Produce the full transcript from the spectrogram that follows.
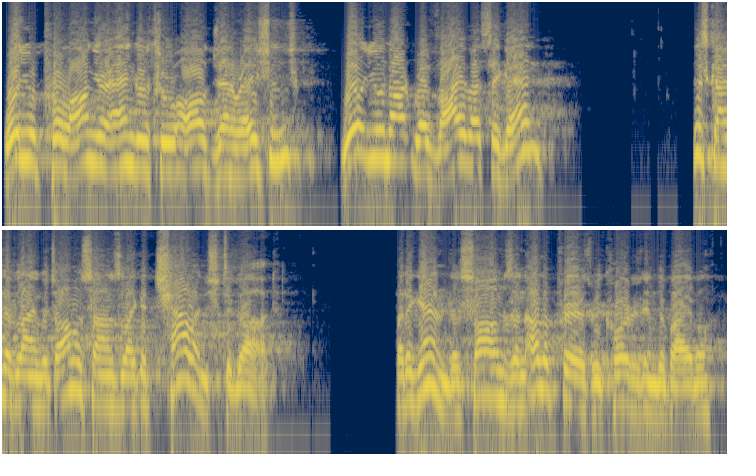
Will you prolong your anger through all generations? Will you not revive us again? This kind of language almost sounds like a challenge to God. But again, the Psalms and other prayers recorded in the Bible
